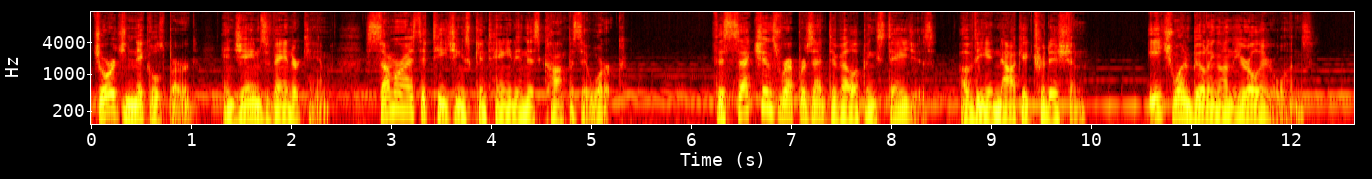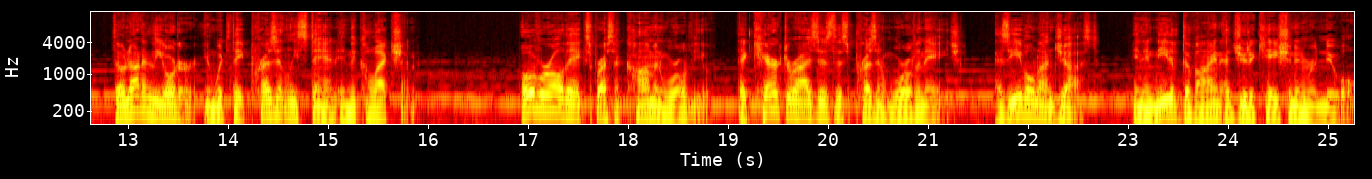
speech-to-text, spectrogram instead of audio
George Nickelsburg and James VanderKam summarize the teachings contained in this composite work. The sections represent developing stages of the Enochic tradition, each one building on the earlier ones, though not in the order in which they presently stand in the collection. Overall, they express a common worldview that characterizes this present world and age as evil and unjust and in need of divine adjudication and renewal.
